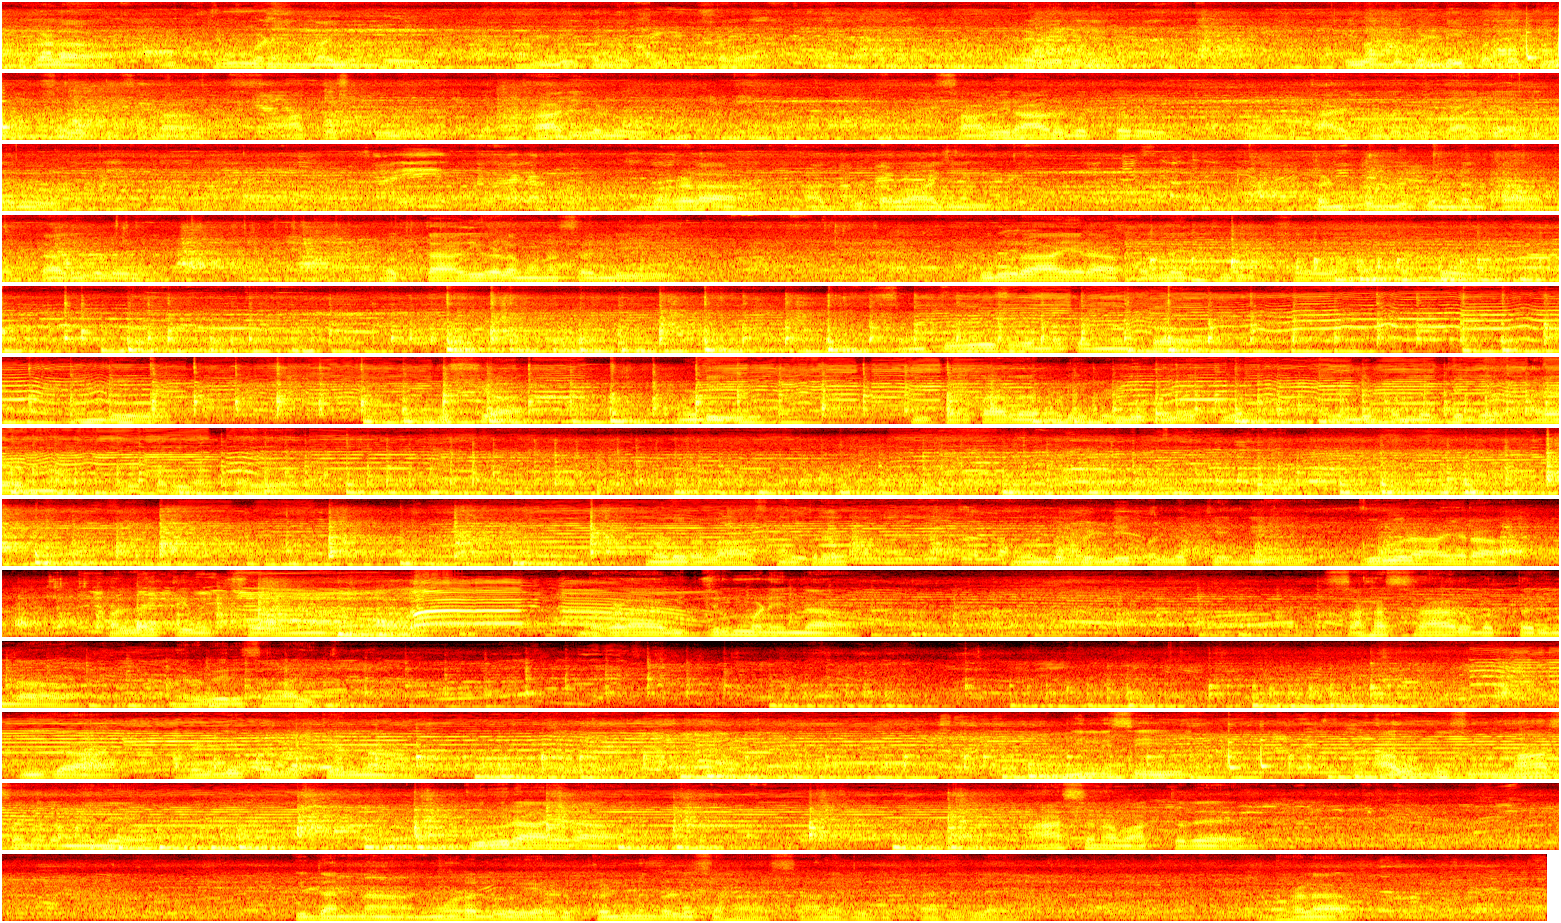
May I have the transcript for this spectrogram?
ಬಹಳ ವಿಜೃಂಭಣೆಯಿಂದ ಈ ಒಂದು ಬೆಳ್ಳಿ ಪಲ್ಲಕ್ಕಿ ಉತ್ಸವ ನೆರವೇರಿದೆ. ಈ ಒಂದು ಬೆಳ್ಳಿ ಪಲ್ಲಕ್ಕಿ ಉತ್ಸವಕ್ಕೂ ಸಹ ಸಾಕಷ್ಟು ಭಕ್ತಾದಿಗಳು, ಸಾವಿರಾರು ಭಕ್ತರು ಈ ಒಂದು ಕಾರ್ಯಕ್ರಮದಲ್ಲಿ ಭಾಗಿಯಾಗಿದ್ದರು. ಬಹಳ ಅದ್ಭುತವಾಗಿ ಕಣ್ತುಂಬಿಕೊಂಡಂಥ ಭಕ್ತಾದಿಗಳು, ಭಕ್ತಾದಿಗಳ ಮನಸ್ಸಲ್ಲಿ ಗುರುರಾಯರ ಪಲ್ಲಕ್ಕಿ ಉತ್ಸವವನ್ನು ಇದ್ದಾರೆ ನೋಡಿ, ಬೆಳ್ಳಿ ಪಲ್ಲಕ್ಕಿಯನ್ನು ಬೆಳ್ಳಿ ಪಲ್ಲಕ್ಕಿಯಲ್ಲಿ ರಾಯರನ್ನು ಕರೆತರಲಾಗ್ತಾವೆ ನೋಡಿರಲ್ಲ ಸ್ನೇಹಿತರೆ, ಒಂದು ಬೆಳ್ಳಿ ಪಲ್ಲಕ್ಕಿಯಲ್ಲಿ ಗುರುರಾಯರ ಪಲ್ಲಕ್ಕಿ ಉತ್ಸವವನ್ನು ಬಹಳ ವಿಜೃಂಭಣೆಯಿಂದ ಸಹಸ್ರಾರು ಭಕ್ತರಿಂದ ನೆರವೇರಿಸಲಾಯಿತು. ಈಗ ಬೆಳ್ಳಿ ಪಲ್ಲಕ್ಕಿಯನ್ನು ನಿಲ್ಲಿಸಿ ಆ ಒಂದು ಸಿಂಹಾಸನದ ಮೇಲೆ ಗುರುರಾಯರ ಆಸನವಾಗ್ತದೆ. ಇದನ್ನು ನೋಡಲು ಎರಡು ಕಣ್ಣುಗಳು ಸಹ ಸಾಲದು ಭಕ್ತಾದಿಗಳೇ. ಬಹಳ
